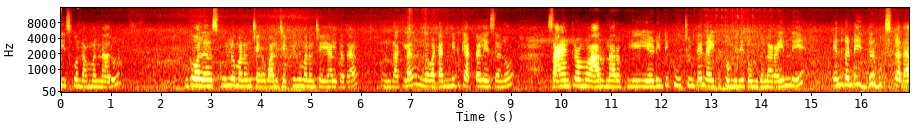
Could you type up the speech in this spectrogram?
తీసుకొని రమ్మన్నారు. ఇంకా వాళ్ళ స్కూల్లో మనం చే వాళ్ళు చెప్పింది మనం చేయాలి కదా. ఇంకా అట్లా ఇంకా వాటన్నిటికీ అట్టలేసాను. సాయంత్రం ఆరున్నరకి ఏడింటికి కూర్చుంటే నైట్ తొమ్మిది తొమ్మిదిన్నర అయింది. ఎందుకంటే ఇద్దరు బుక్స్ కదా.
